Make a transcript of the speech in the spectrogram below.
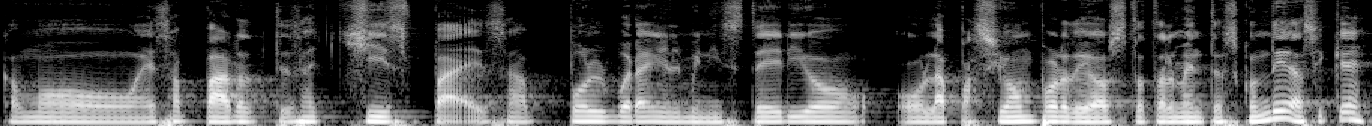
como esa parte, esa chispa, esa pólvora en el ministerio o la pasión por Dios totalmente escondida. Así que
